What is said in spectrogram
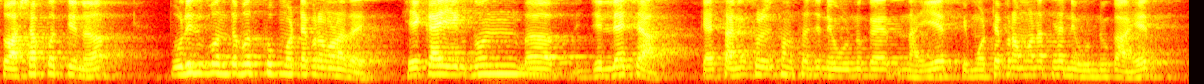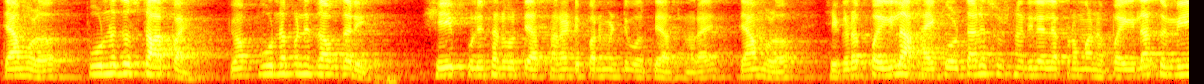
सो अशा पद्धतीनं पोलीस बंदोबस्त खूप मोठ्या प्रमाणात आहे. हे काही एक दोन जिल्ह्याच्या काही स्थानिक स्वराज्य संस्थांच्या निवडणुका नाही आहेत हे मोठ्या प्रमाणात ह्या निवडणुका आहेत. त्यामुळं पूर्ण जो स्टाफ आहे किंवा पूर्णपणे जबाबदारी हे पोलिसांवरती असणार आहे डिपार्टमेंटवरती असणार आहे. त्यामुळं इकडं पहिला हायकोर्टाने सूचना दिलेल्याप्रमाणे पहिला तुम्ही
